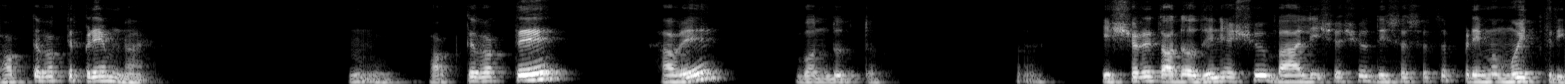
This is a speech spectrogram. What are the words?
ভক্তে ভক্তে প্রেম নয় হুম ভক্তে ভক্তে হবে বন্ধুত্ব হ্যাঁ। ঈশ্বরে তদ অধীনেষু বালিশেষু দিশস্য প্রেম মৈত্রী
